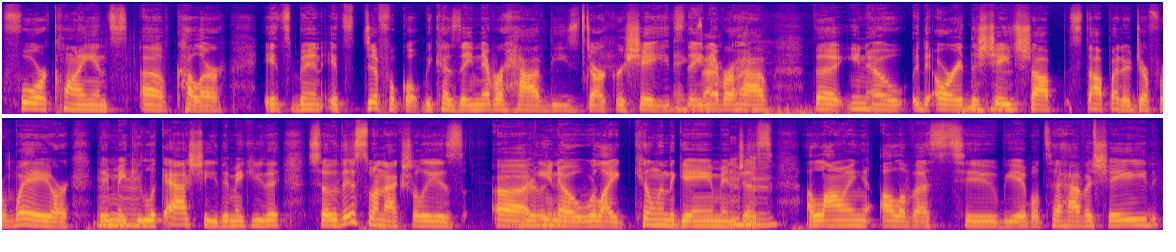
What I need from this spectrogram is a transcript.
for clients of color it's been it's difficult because they never have these darker shades they never have the you know or Mm-hmm. the shade shop stop at a different way or they make you look ashy they make you the, so this one actually is uh, you know we're like killing the game and just Mm-hmm. allowing all of us to be able to have a shade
